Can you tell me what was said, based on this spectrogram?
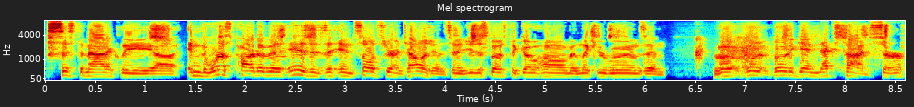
systematically uh, and the worst part of it is is it insults your intelligence and you're just supposed to go home and lick your wounds and vote, vote, vote again next time surf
